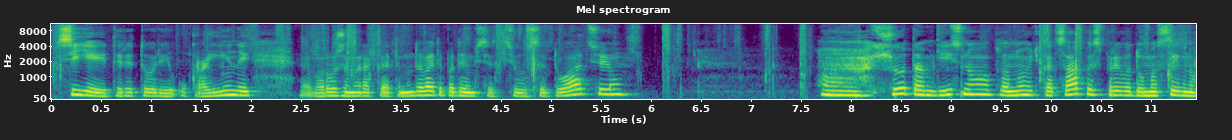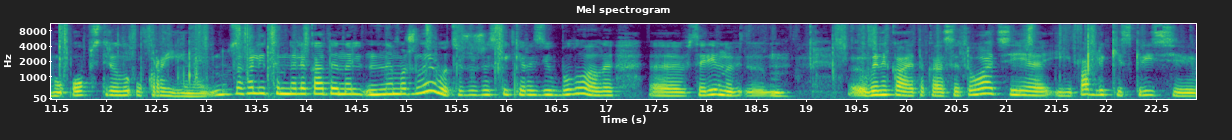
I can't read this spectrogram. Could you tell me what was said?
всієї території України е, ворожими ракетами. Ну, Давайте подивимося цю ситуацію. Е, Що там дійсно планують Кацапи з приводу масивного обстрілу України? Ну, взагалі цим налякати неможливо. Це ж уже скільки разів було, але е, все рівно ем, виникає така ситуація, і пабліки скрізь е,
